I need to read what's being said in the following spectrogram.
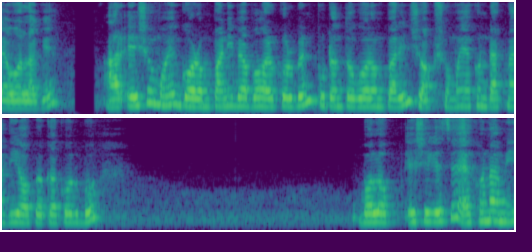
দেওয়া লাগে। আর এই সময় গরম পানি ব্যবহার করবেন, ফুটন্ত গরম পানি সব সময় এখন ডাকনা দিয়ে অপেক্ষা করব। বলক এসে গেছে, এখন আমি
